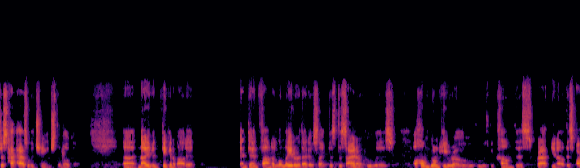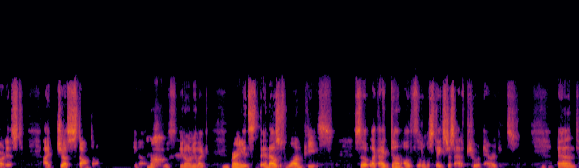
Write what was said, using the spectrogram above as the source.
just haphazardly changed the logo, uh, not even thinking about it and then found out a little later that it was like this designer who was a homegrown hero who has become this you know this artist. I just stomped on you know. Was you know what i mean? Like right. it's and that was just one piece. So like i'd done all these little mistakes just out of pure arrogance. Mm-hmm. and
